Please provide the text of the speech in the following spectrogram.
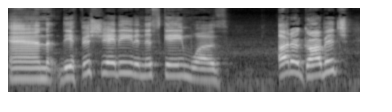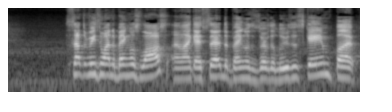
And the officiating in this game was utter garbage. It's not the reason why the Bengals lost. And like I said, the Bengals deserve to lose this game. But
